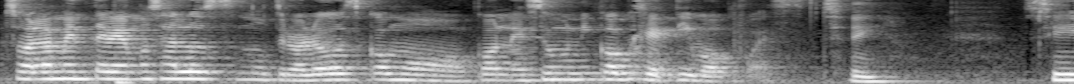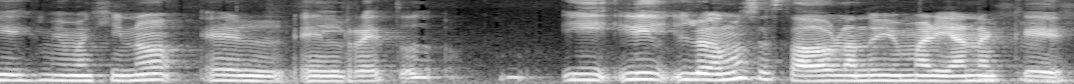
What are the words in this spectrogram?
solamente vemos a los nutriólogos como con ese único objetivo, pues. Sí, sí, me imagino el, el reto, y, y, lo hemos estado hablando yo Mariana, que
